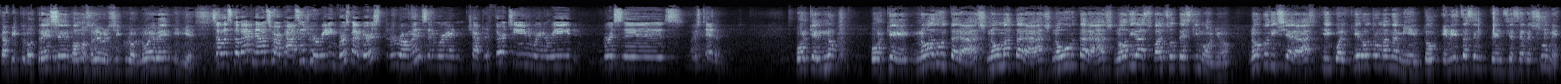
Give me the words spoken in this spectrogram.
capítulo 13. Vamos a leer versículos 9 y 10. So let's go back now to our passage. We're reading verse by verse through Romans, and we're in chapter 13, and we're going to read verses verse 10. Porque no, porque no adulterarás, no matarás, no hurtarás, no dirás falso testimonio, no codiciarás y cualquier otro mandamiento en esta sentencia se resume.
